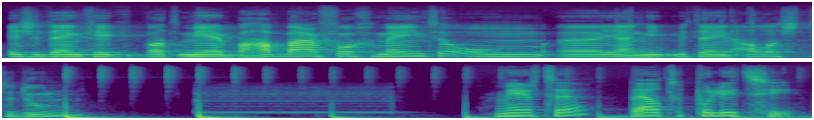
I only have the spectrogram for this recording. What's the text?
is het denk ik wat meer behapbaar voor gemeenten om uh, ja, niet meteen alles te doen. Meerte belt de politie.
